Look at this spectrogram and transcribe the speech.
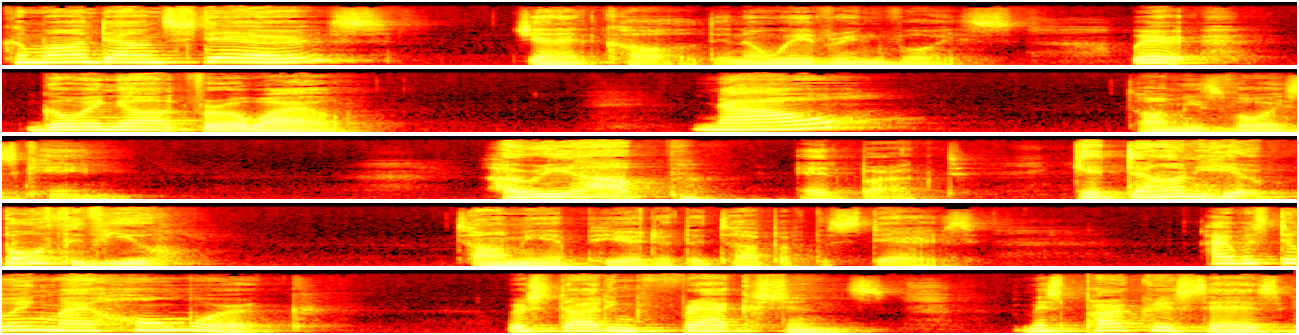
Come on downstairs, Janet called in a wavering voice. We're going out for a while. Now? Tommy's voice came. Hurry up, Ed barked. Get down here, both of you. Tommy appeared at the top of the stairs. I was doing my homework. We're starting fractions. Miss Parker says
